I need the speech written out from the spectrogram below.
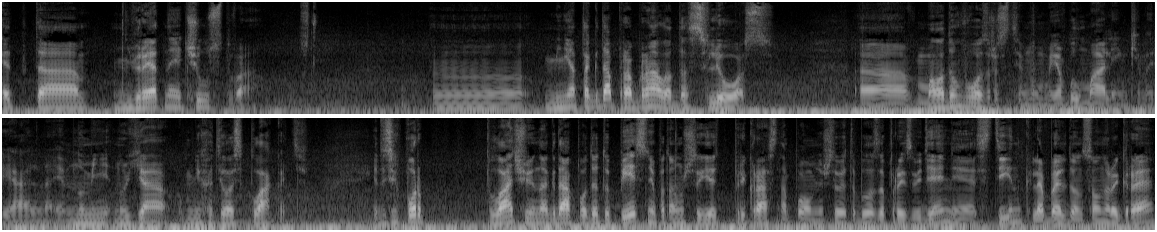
это невероятное чувство. Э, меня тогда пробрало до слез э, в молодом возрасте. Ну, я был маленьким реально. Но, мне, но я, мне хотелось плакать. И до сих пор плачу иногда под эту песню, потому что я прекрасно помню, что это было за произведение. Стинг, «La Belle Donson Regret».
